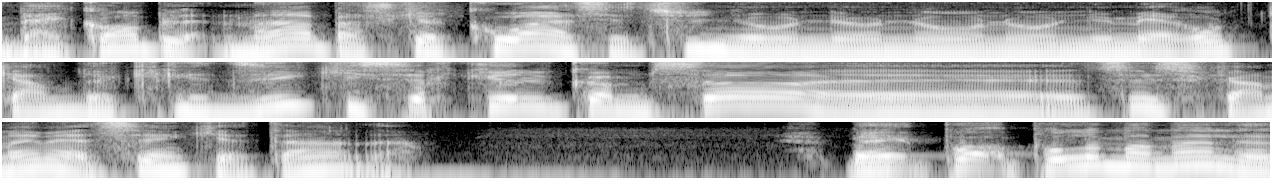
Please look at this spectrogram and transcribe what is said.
Ben complètement, parce que quoi, c'est-tu nos, nos, nos, nos numéros de carte de crédit qui circulent comme ça? Euh, tu sais, c'est quand même assez inquiétant, là. Ben, pour, pour le moment, là,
